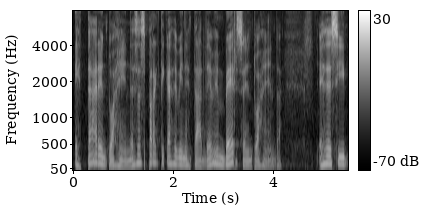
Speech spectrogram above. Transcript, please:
estar en tu agenda. Esas prácticas de bienestar deben verse en tu agenda. Es decir,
